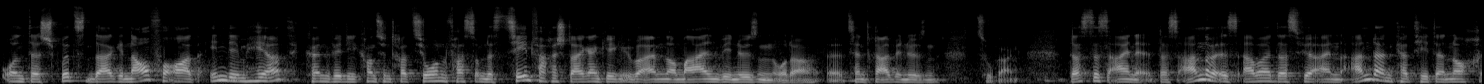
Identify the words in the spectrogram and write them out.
und das Spritzen da genau vor Ort in dem Herd können wir die Konzentration fast um das Zehnfache steigern gegenüber einem normalen venösen oder äh, zentralvenösen Zugang. Das ist das eine. Das andere ist aber, dass wir einen anderen Katheter noch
